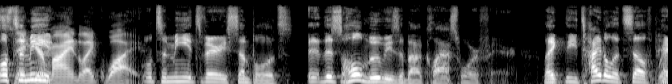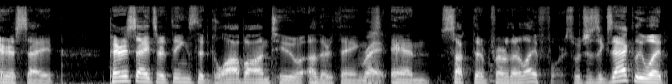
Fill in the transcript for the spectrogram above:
Well, to me- your mind like why? well to me it's very simple. It's this whole movie's about class warfare. Like the title itself, Parasite. Parasites are things that glob onto other things Right. and suck them for their life force, which is exactly what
